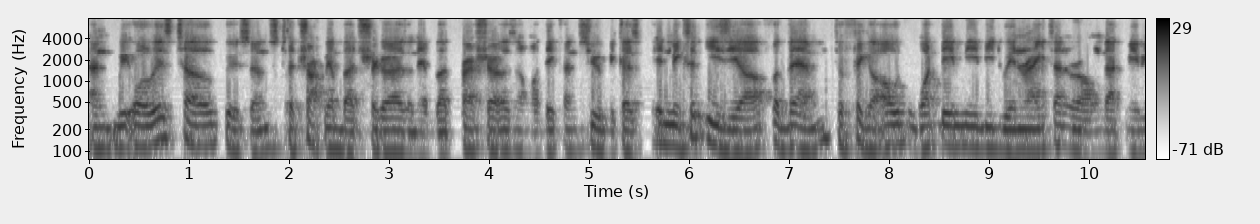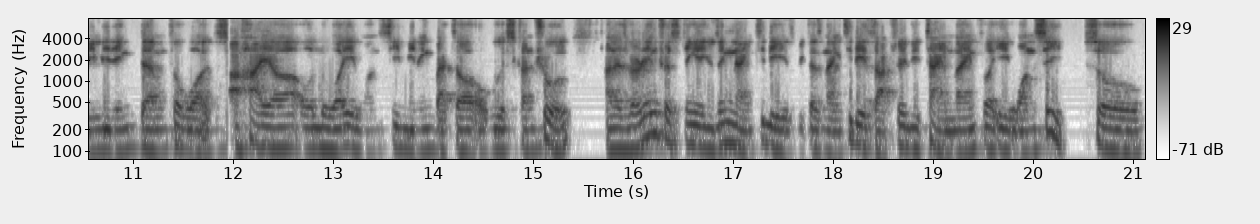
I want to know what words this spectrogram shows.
And we always tell persons to track their blood sugars and their blood pressures and what they consume because it makes it easier for them to figure out what they may be doing right and wrong that may be leading them towards a higher or lower A1C, meaning better or worse control. And it's very interesting using 90 days because 90 days is actually the timeline for A1C. So,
